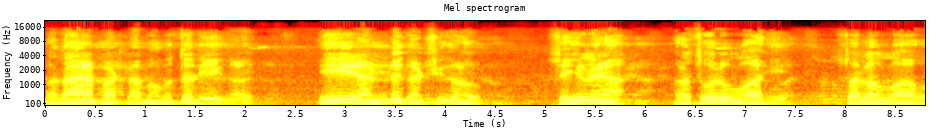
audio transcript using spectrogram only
പ്രധാനപ്പെട്ട മുഹത്തദീയങ്ങൾ ഈ രണ്ട് കക്ഷികളും സയ്യിദന റസൂലുള്ളാഹി സല്ലല്ലാഹു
